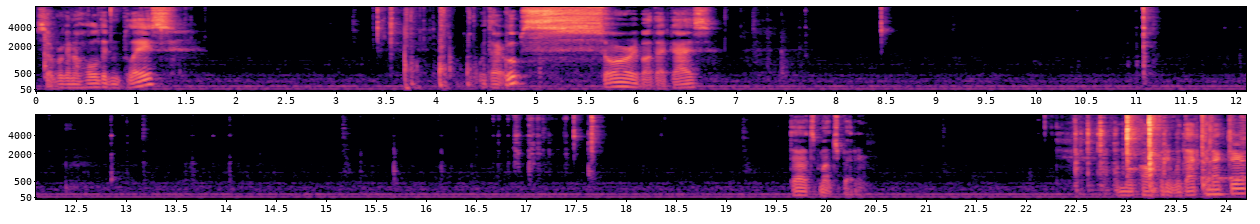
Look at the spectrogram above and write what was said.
So we're gonna hold it in place with our, oops, sorry about that, guys. That's much better. I'm more confident with that connector.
